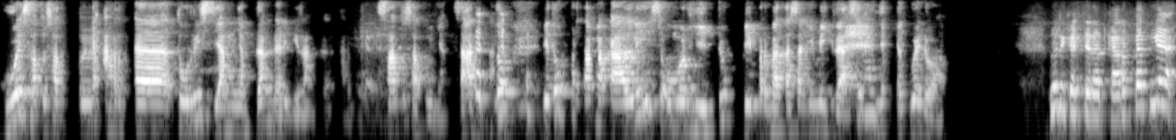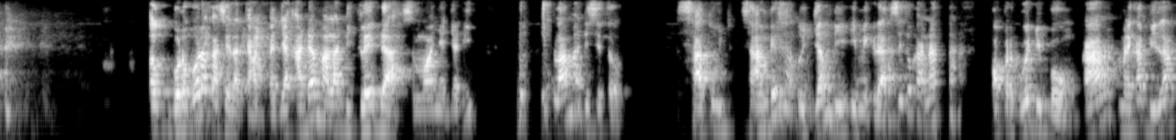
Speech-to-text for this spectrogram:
gue satu-satunya uh, turis yang nyebrang dari Iran ke Armenia. Satu-satunya. Saat itu itu pertama kali seumur hidup di perbatasan imigrasi hanya gue doang. Lu dikasih red carpet nggak? Boro-boro kasih red carpet. Yang ada malah digeledah semuanya. Jadi cukup lama di situ. Satu hampir satu jam di imigrasi itu karena koper gue dibongkar. Mereka bilang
